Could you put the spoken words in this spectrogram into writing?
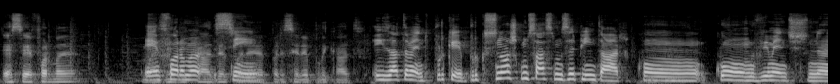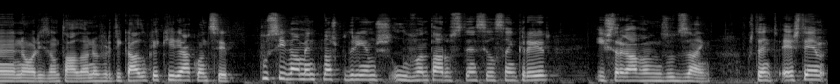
Essa é a forma É a forma- sim. Para, para ser aplicado. Exatamente, porquê? Porque se nós começássemos a pintar com, com movimentos na, na horizontal ou na vertical, o que é que iria acontecer? Possivelmente nós poderíamos levantar o stencil sem querer e estragávamos o desenho. Portanto, este é,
